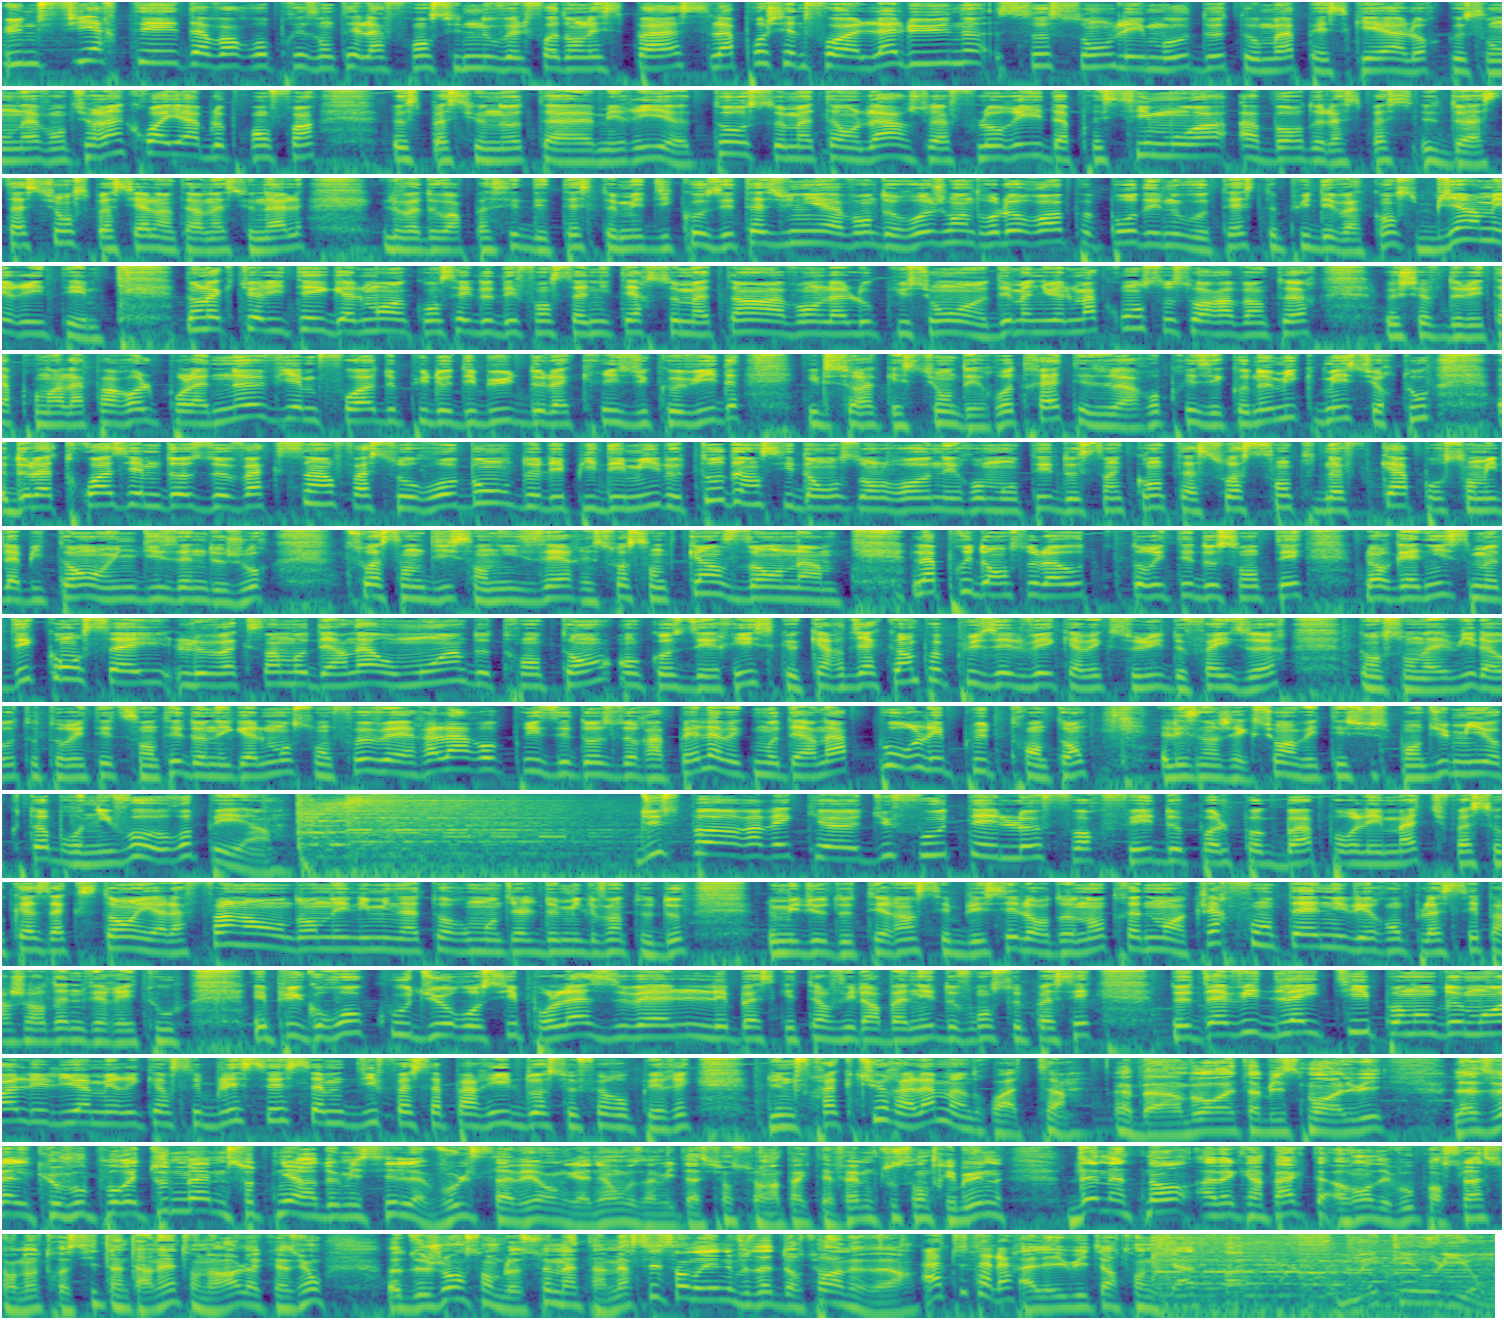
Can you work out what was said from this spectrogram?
Une fierté d'avoir représenté la France une nouvelle fois dans l'espace. La prochaine fois, la Lune. Ce sont les mots de Thomas Pesquet alors que son aventure incroyable prend fin. Le spationaute a mairie tôt ce matin au large de la Floride après six mois à bord de la, de la station spatiale internationale. Il va devoir passer des tests médicaux aux États-Unis avant de rejoindre l'Europe pour des nouveaux tests puis des vacances bien méritées. Dans l'actualité également, un conseil de défense sanitaire ce matin avant l'allocution d'Emmanuel Macron ce soir à 20h. Le chef de l'État prendra la parole pour la neuvième fois depuis le début de la crise du Covid. Il sera question des retraites et de la reprise économique, mais surtout de la troisième dose de vaccin face au rebond de l'épidémie. Le taux d'incidence dans le Rhône est remonté de 50 à 69 cas pour 100 000 habitants en une dizaine de jours, 70 en Isère et 75 dans l'Ain. La prudence de la haute autorité de santé, l'organisme déconseille le vaccin Moderna au moins de 30 ans en cause des risques cardiaques un peu plus élevés qu'avec celui de Pfizer. Dans son avis, la haute autorité de santé donne également son feu vert à la reprise des doses de rappel avec Moderna pour les plus de 30 ans. Les injections avaient été suspendues mi-octobre au niveau européen. Du sport avec euh, du foot et le forfait de Paul Pogba pour les matchs face au Kazakhstan et à la Finlande en éliminatoire au mondial 2022. Le milieu de terrain s'est blessé lors d'un entraînement à Clairefontaine. Il est remplacé par Jordan Verretou. Et puis gros coup dur aussi pour l'Asvel. Les basketteurs villeurbanais devront se passer de David Leity pendant deux mois. L'ailier américain s'est blessé samedi face à Paris. Il doit se faire opérer d'une fracture à la main droite. Eh ben, un bon rétablissement à lui. L'Asvel que vous pourrez tout de même soutenir à domicile, vous le savez, en gagnant vos invitations sur Impact FM, tous en tribune. Dès maintenant, avec Impact, rendez-vous pour cela sur notre site internet. On aura l'occasion de jouer ensemble ce matin. Merci Sandrine, vous êtes de retour à 9h. À tout à l'heure. Allez, 8h34. Météo Lyon.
